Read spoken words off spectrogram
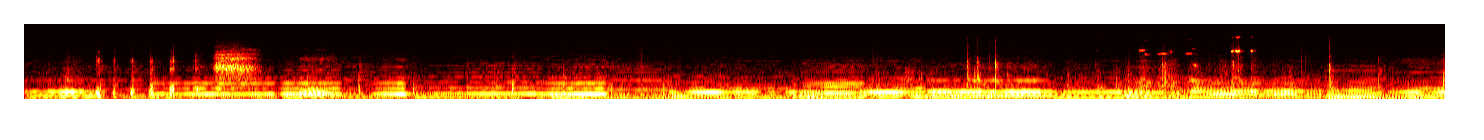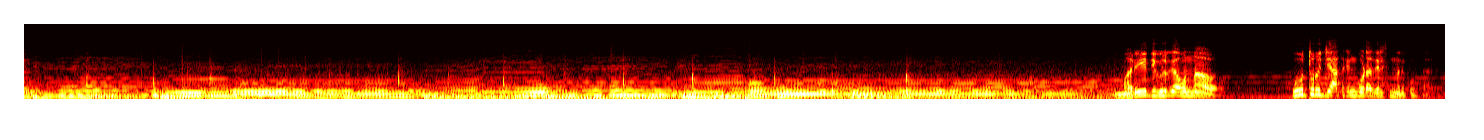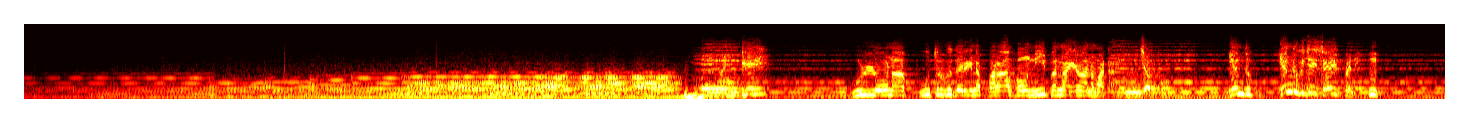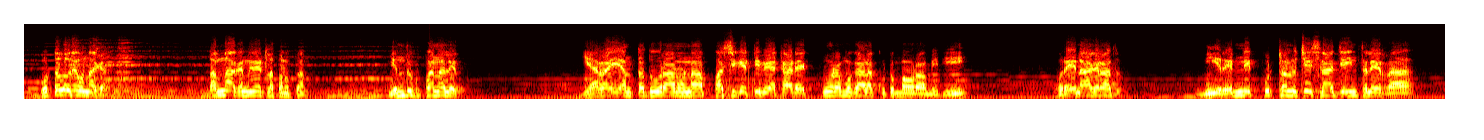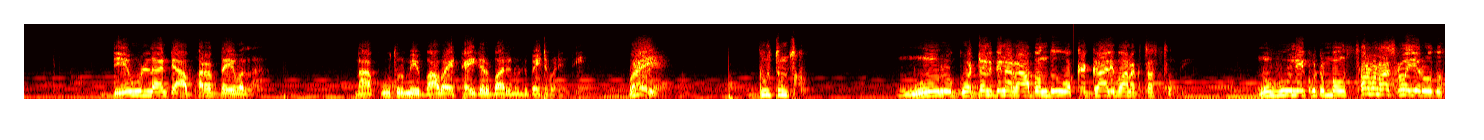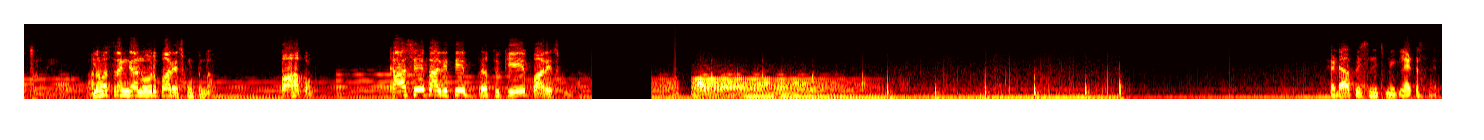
మరీ దిగులుగా ఉన్నావు. కూతురు జాతకం కూడా తెలిసిందనుకుంటా. జరిగిన పరాభవం నీ పన్నాగేమన్నమాట చెప్పు. ఎందుకు? ఎందుకు చేసావు పని? బుట్టలోనే ఉన్నాగా. పన్నాక నేనెట్లా పనుకుతాను? ఎందుకు పన్నలేవు ఎర్ర ఎంత దూరానున్నా పసిగట్టి వేటాడే క్రూరముగాల కుటుంబం రా మీది. ఒరే నాగరాజు మీరెన్ని కుట్రలు చేసినా జయించలేర్రా. దేవుళ్ళంటి ఆ భరత్ దయ వల్ల నా కూతురు మీ బాబాయ్ టైగర్ బారి నుండి బయటపడింది. ఒరేయ్ గుర్తుంచుకో. నూరు గొడ్డలు తిన రాబందు ఒక్క గాలిబానకు చస్తుంది. నువ్వు నీ కుటుంబం సర్వనాశనం అయ్యే రోజు వస్తుంది. అనవసరంగా నోరు పారేసుకుంటున్నావు. పాపం. కాసేపు ఆగితే బ్రతుకే పారేసుకుంటాం హెడ్ ఆఫీస్ నుంచి మీకు లెటర్ సార్.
